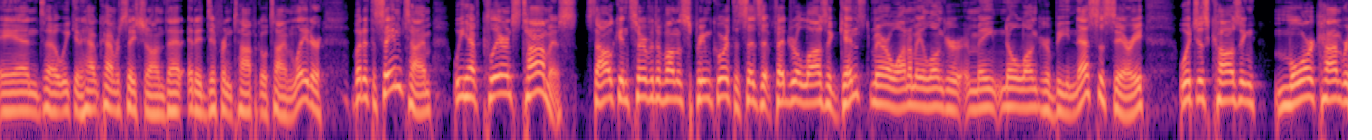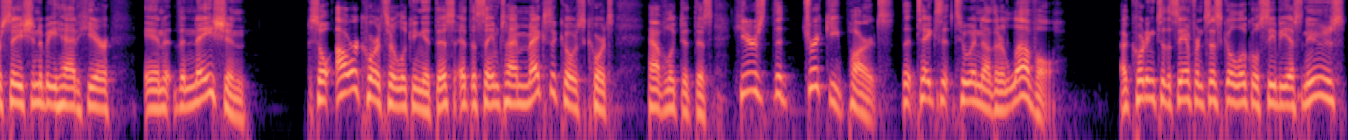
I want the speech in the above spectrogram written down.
and uh, we can have conversation on that at a different topical time later. But at the same time, we have Clarence Thomas, style conservative on the Supreme Court, that says that federal laws against marijuana may longer may no longer be necessary, which is causing more conversation to be had here in the nation. So our courts are looking at this at the same time Mexico's courts have looked at this. Here's the tricky part that takes it to another level. According to the San Francisco local CBS News,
